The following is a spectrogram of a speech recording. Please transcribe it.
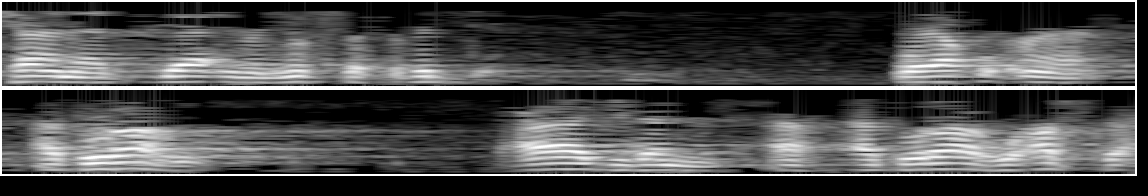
كان دائما يفسق ضده. ويقول أتراه عاجزا أتراه أصبح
